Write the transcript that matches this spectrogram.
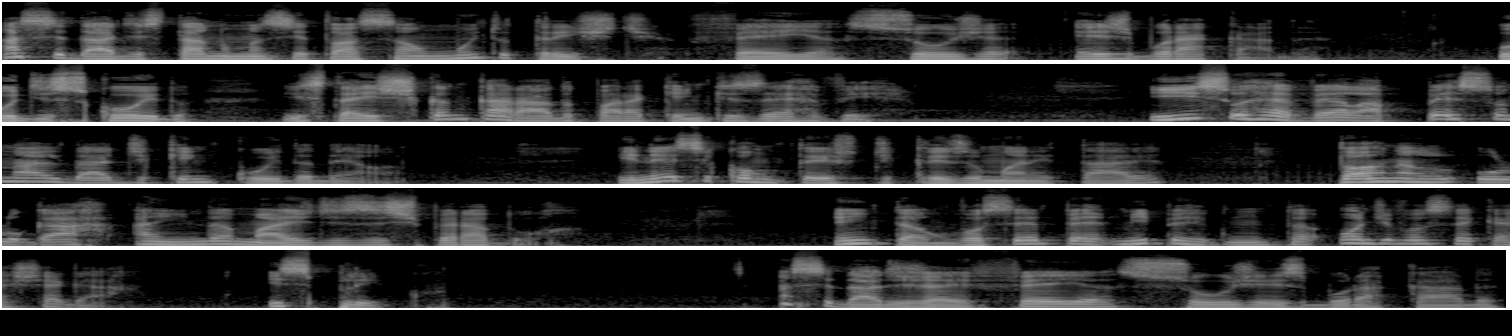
A cidade está numa situação muito triste, feia, suja, esburacada. O descuido está escancarado para quem quiser ver. E isso revela a personalidade de quem cuida dela. E nesse contexto de crise humanitária, torna o lugar ainda mais desesperador. Então, você me pergunta onde você quer chegar. Explico. A cidade já é feia, suja, esburacada.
